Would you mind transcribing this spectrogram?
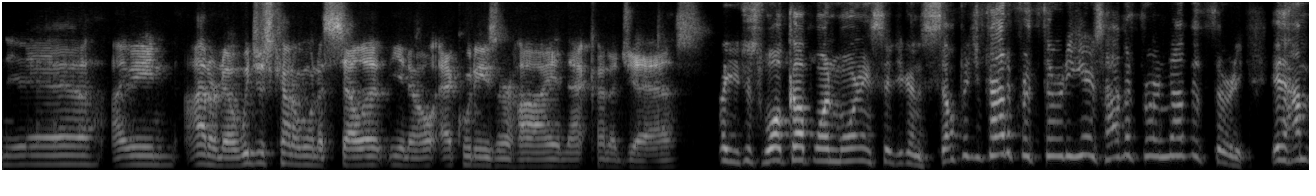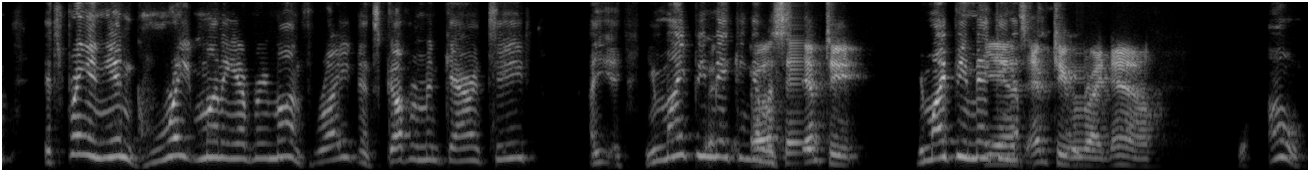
Yeah, I mean, I don't know. We just kind of want to sell it, you know, equities are high and that kind of jazz. But you just woke up one morning and said you're gonna sell, but you've had it for 30 years, have it for another 30. It, um, it's bringing in great money every month, right? And It's government guaranteed. Uh, You, might be making a Well, it's mistake. empty. You might be making, Yeah, a it's empty right now. oh,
